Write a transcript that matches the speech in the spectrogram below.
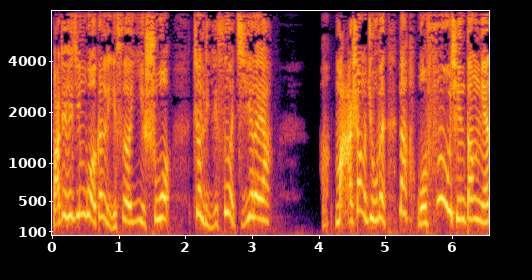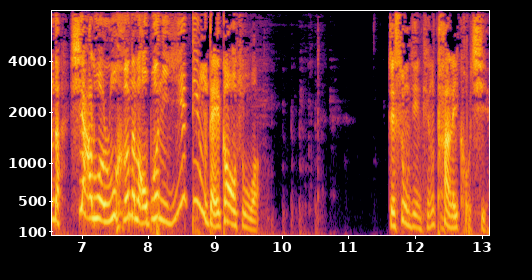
把这些经过跟李瑟一说，这李瑟急了呀。啊！马上就问，那我父亲当年的下落如何呢？老伯，你一定得告诉我。这宋晋廷叹了一口气，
